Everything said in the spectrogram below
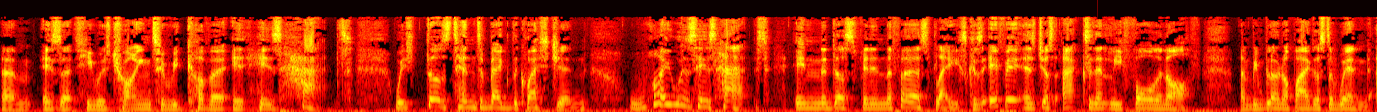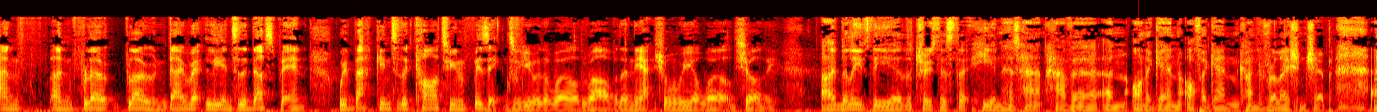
um, is that he was trying to recover his hat, which does tend to beg the question: Why was his hat in the dustbin in the first place? Because if it has just accidentally fallen off and been blown off by a gust of wind and and flo- blown directly into the dustbin, we're back into the cartoon physics view of the world rather than the actual real world. Surely. I believe the uh, the truth is that he and his hat have a, an on again off again kind of relationship, uh,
